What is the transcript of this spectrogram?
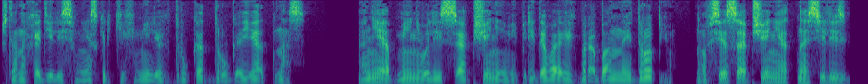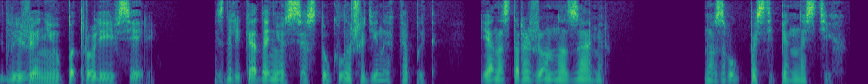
что находились в нескольких милях друг от друга и от нас. Они обменивались сообщениями, передавая их барабанной дробью. Но все сообщения относились к движению патрулей в серии. Издалека донесся стук лошадиных копыт. Я настороженно замер. Но звук постепенно стих.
